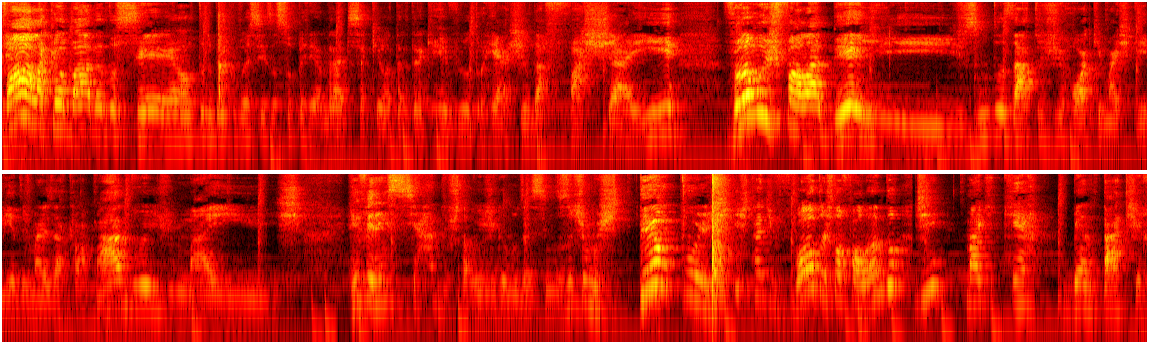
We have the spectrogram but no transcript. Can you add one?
Fala, cambada do céu! Tudo bem com vocês? Eu sou Peri Andrade, isso aqui é outra track review, outro reagindo da faixa aí. Vamos falar deles! Um dos atos de rock mais queridos, mais aclamados, mais reverenciados, talvez, digamos assim, nos últimos tempos. Está de volta, estou falando de Mike Kerr, Ben Thatcher,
